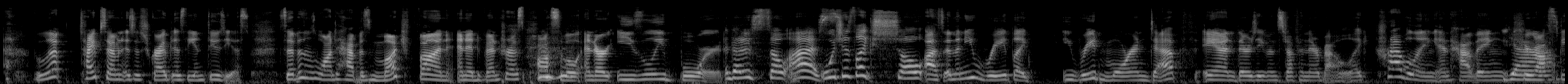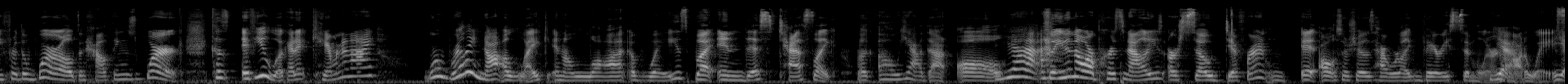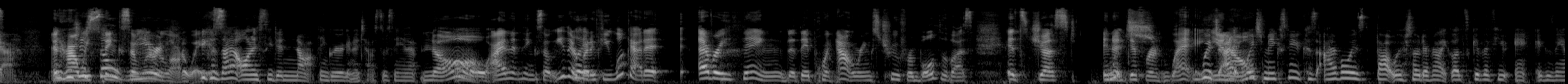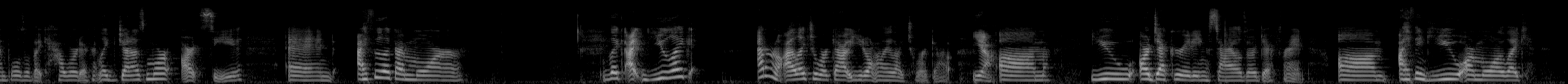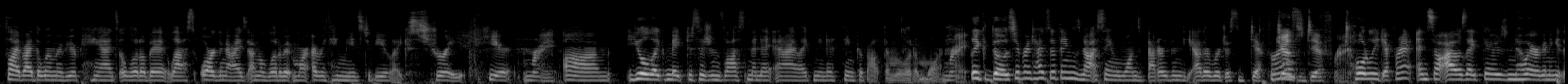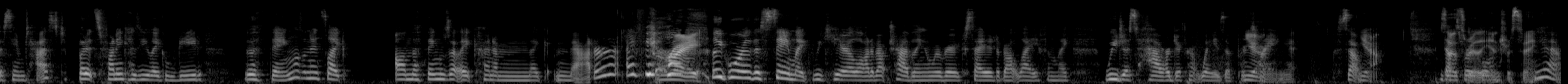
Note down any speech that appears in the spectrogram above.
type 7 is described as the enthusiast sevens want to have as much fun and adventure as possible and are easily bored And That is so us. which is like so us and then you read like you read more in depth and there's even stuff in there about like traveling and having Yeah. curiosity for the world and how things work because if you look at it cameron and i we're really not alike in a lot of ways, but in this test, like we're like, oh yeah, that all. Yeah. So even though our personalities are so different, it also shows how we're like very similar in a lot of ways. Yeah. And Which how we so think similar in a lot of ways. Because I honestly did not think we were going to test the same. No, I didn't think so either. Like- but if you look at it, everything that they point out rings true for both of us. It's just in a different way. Which you know? I, which makes me because I've always thought we're so different. Like let's give a few a- examples of like how we're different. Like Jenna's more artsy, and I feel like I'm more. Like I you like, I don't know. I like to work out. You don't really like to work out. yeah. Um, you our decorating styles are different. Um, I think you are more like fly by the whim of your pants, a little bit less organized. I'm a little bit more. Everything needs to be like straight here. right. Um, you'll like make decisions last minute, and I like need to think about them a little more. Right. Like those different types of things. Not saying one's better than the other. We're just different. just different. totally different. And so I was like, there's no way we're gonna get the same test. But it's funny because you like read the things, and it's like on the things that like kind of like matter. I feel Right. like we're the same. Like we care a lot about traveling, and we're very excited about life, and like we just have our different ways of Yeah. portraying it. So yeah. So that's, really really cool. interesting. yeah.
